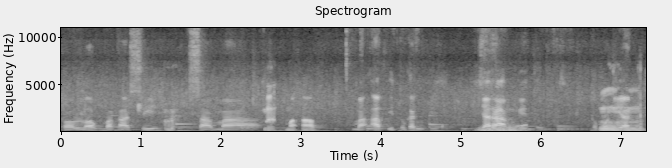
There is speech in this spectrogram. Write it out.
tolong, makasih, sama Maaf. maaf itu kan jarang gitu. Kemudian Hmm.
